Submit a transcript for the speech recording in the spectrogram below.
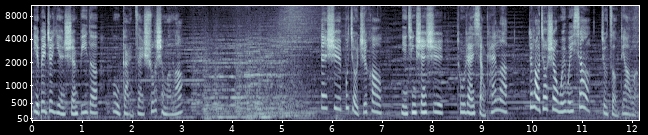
也被这眼神逼得不敢再说什么了。但是不久之后，年轻绅士突然想开了，对老教授微微笑，就走掉了。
